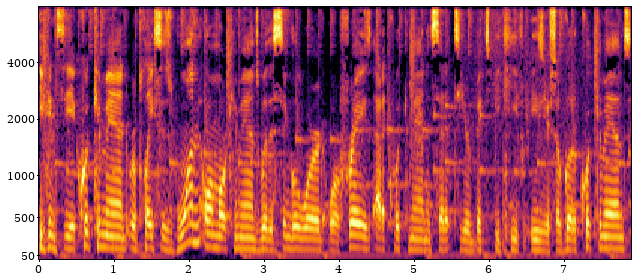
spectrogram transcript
you can see a quick command replaces one or more commands with a single word or phrase. Add a quick command and set it to your Bixby key for easier. So go to quick commands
